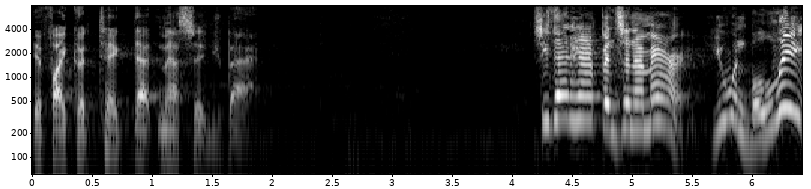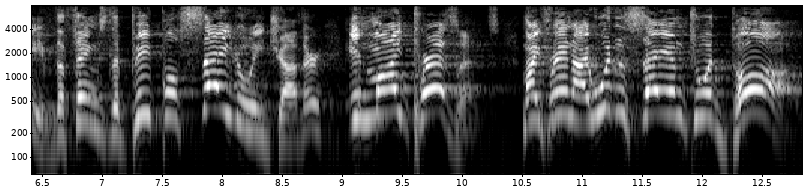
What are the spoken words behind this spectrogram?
if I could take that message back. See, that happens in a marriage. You wouldn't believe the things that people say to each other in my presence. My friend, I wouldn't say them to a dog.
